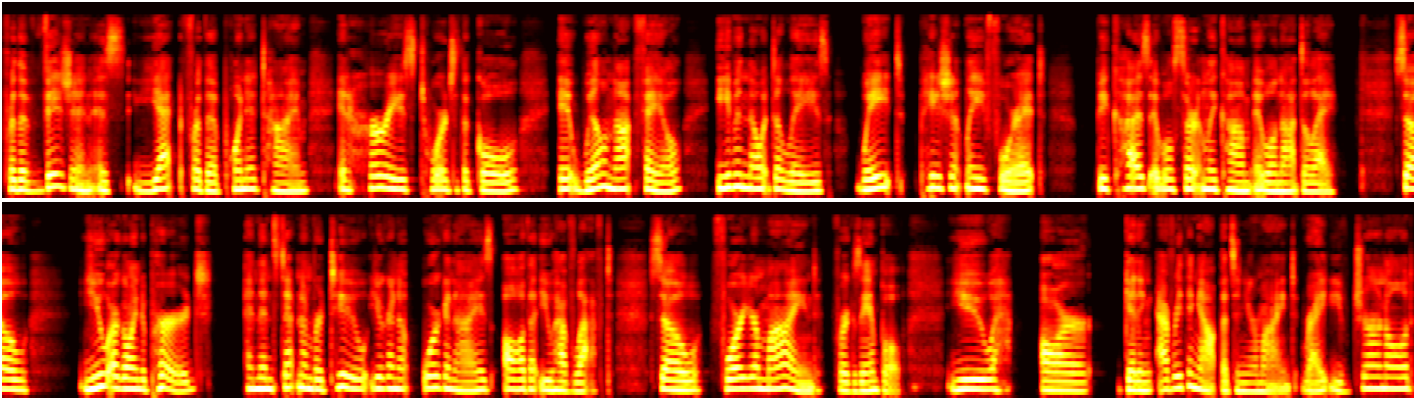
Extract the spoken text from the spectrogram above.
For the vision is yet for the appointed time. It hurries towards the goal. It will not fail, even though it delays. Wait patiently for it because it will certainly come. It will not delay. So you are going to purge. And then step number two, you're going to organize all that you have left. So for your mind, for example, you are getting everything out that's in your mind, right? You've journaled,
